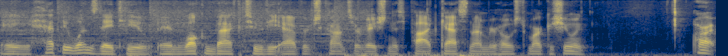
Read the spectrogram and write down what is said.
A happy Wednesday to you, and welcome back to the Average Conservationist Podcast. And I'm your host, Marcus Ewing. All right,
